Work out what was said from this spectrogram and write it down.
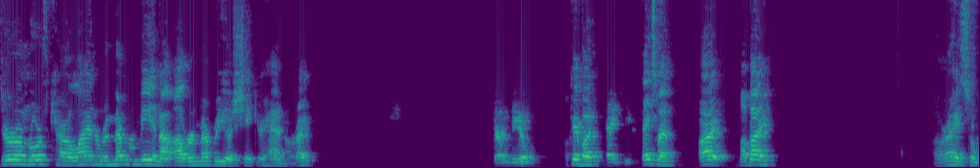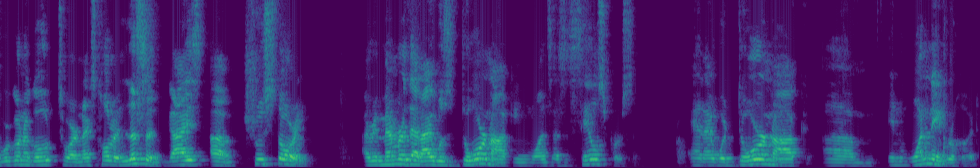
Durham, North Carolina, remember me, and I'll, I'll remember you. I'll shake your hand, all right? Done deal. Okay, bud. Thank you. Thanks, man. All right, bye bye. All right, so we're going to go to our next caller. And listen, guys, um, true story. I remember that I was door knocking once as a salesperson, and I would door knock um, in one neighborhood,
